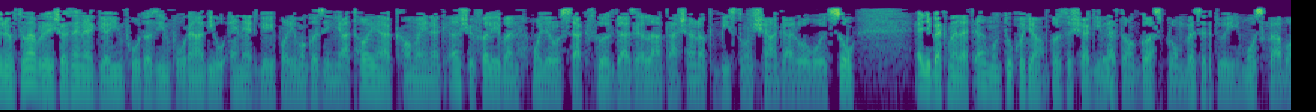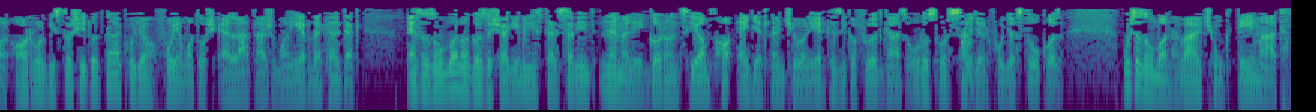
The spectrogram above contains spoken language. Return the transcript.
Önök továbbra is az Energiainfót, az Info Rádió energiaipari magazinját hallják, amelynek első felében Magyarország földgáz ellátásának biztonságáról volt szó. Egyebek mellett elmondtuk, hogy a gazdasági mert a Gazprom vezetői Moszkvában arról biztosították, hogy a folyamatos ellátásban érdekeltek. Ez azonban a gazdasági miniszter szerint nem elég garancia, ha egyetlen csövön érkezik a földgáz Oroszország magyar fogyasztókhoz. Most azonban váltsunk témát.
